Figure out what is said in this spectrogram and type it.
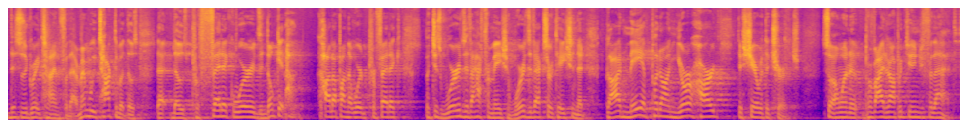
this is a great time for that. Remember, we talked about those, that, those prophetic words, and don't get caught up on that word prophetic, but just words of affirmation, words of exhortation that God may have put on your heart to share with the church. So I want to provide an opportunity for that.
